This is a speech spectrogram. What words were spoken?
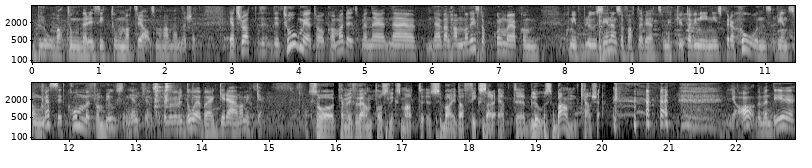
blåa toner i sitt tonmaterial som han använder. Så att jag tror att det, det tog mig ett tag att komma dit men när, när, när jag väl hamnade i Stockholm och jag kom, kom in på bluesscenen så fattade jag att mycket av min inspiration rent sångmässigt kommer från bluesen egentligen. Så det var väl då jag började gräva mycket. Så kan vi förvänta oss liksom att Subaida fixar ett eh, bluesband kanske? Ja, men det,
